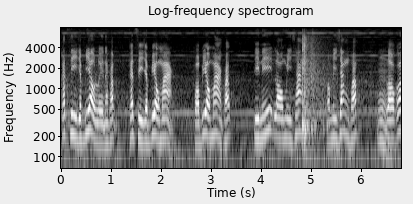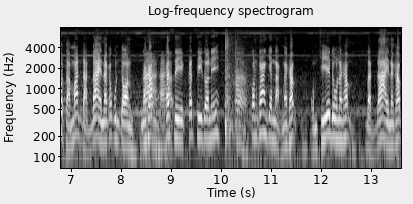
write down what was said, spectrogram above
คัสซีจะเบี้ยวเลยนะครับ คัสซีจะเบี้ยวมาก พอเบี้ยวมากครับจทีนี้เรามีช่างพอมีช่างพับอืมเราก็สามารถดัดได้นะครับคุณจรนะครับ อ่าครับ คัตซีคัตซีตัวนี้อ่าค่อนข้างจะหนักนะครับ ผมชี้ให้ดูนะครับ ดัดได้นะครับ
